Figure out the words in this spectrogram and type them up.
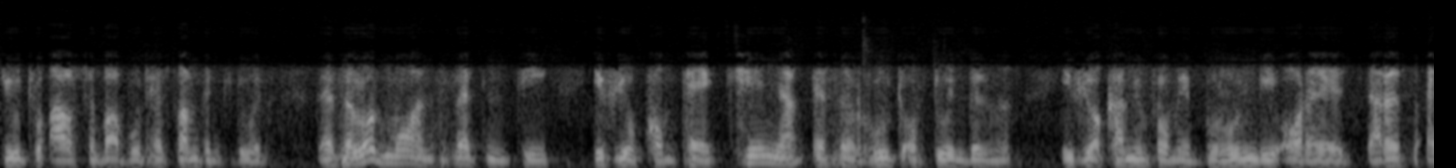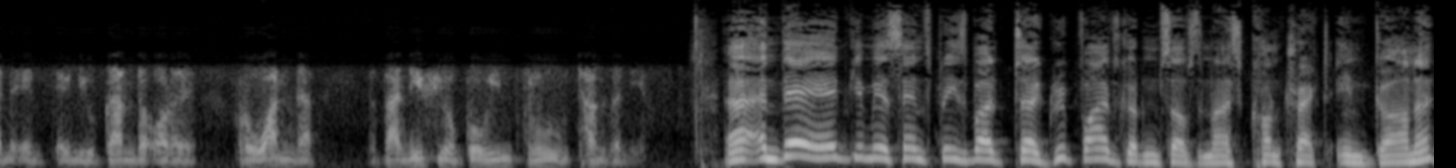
due to Al Shabaab would have something to do with it. There's a lot more uncertainty if you compare Kenya as a route of doing business if you're coming from a Burundi or a Dar es and, and, and Uganda or a Rwanda than if you're going through Tanzania. Uh, and then, give me a sense, please, about uh, Group 5's got themselves a nice contract in Ghana.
